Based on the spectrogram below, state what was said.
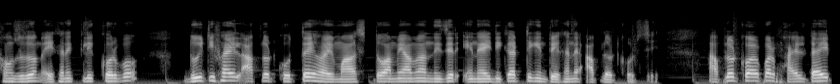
সংযোজন এখানে ক্লিক করব। দুইটি ফাইল আপলোড করতেই হয় মাস্ট তো আমি আমার নিজের এনআইডি কার্ডটি কিন্তু এখানে আপলোড করছি। আপলোড করার পর ফাইল টাইপ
